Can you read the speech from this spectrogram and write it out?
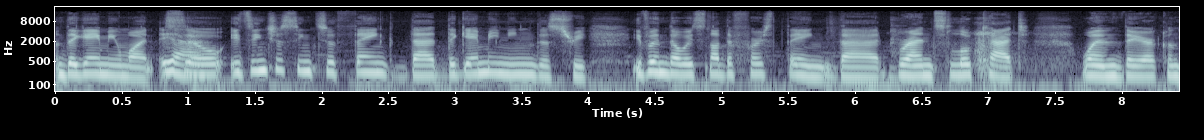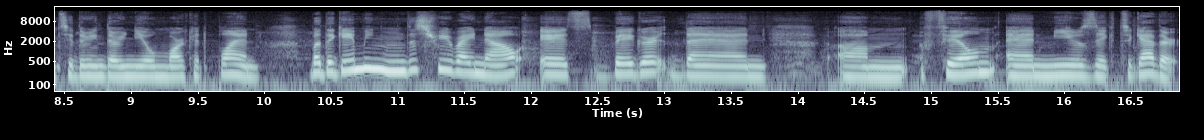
the gaming one. Yeah. So it's interesting to think that the gaming industry, even though it's not the first thing that brands look at when they are considering their new market plan, but the gaming industry right now is bigger than um, film and music together.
